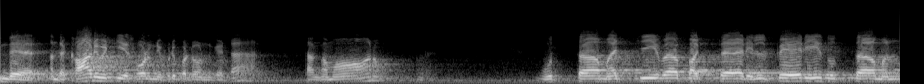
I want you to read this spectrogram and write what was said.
இந்த அந்த காடு வெட்டிய சோழன் எப்படிப்பட்டவன்னு கேட்டா தங்கமான உத்தம ஜீவ பக்தரில் பேரிதுத்தமன்.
